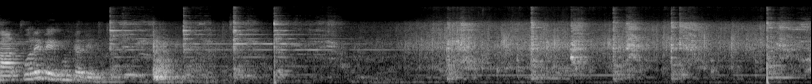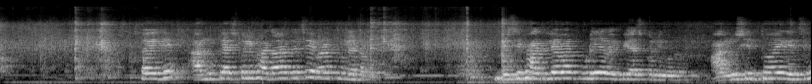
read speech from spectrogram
তারপরে বেগুনটা দেবো। তো যে আলু পেঁয়াজ কলি ভাজা হয়ে গেছে, এবার তুলে নেব বেশি ভাজলে আবার পুড়ে যাবে পেঁয়াজ কলিগুলো। আলু সিদ্ধ হয়ে গেছে।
